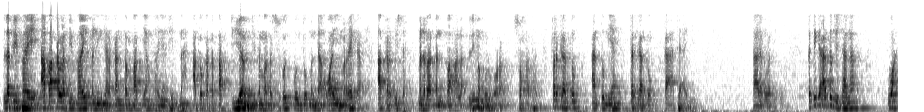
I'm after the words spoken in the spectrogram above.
lebih baik apakah lebih baik meninggalkan tempat yang banyak fitnah atau tetap diam di tempat tersebut untuk mendakwai mereka agar bisa mendapatkan pahala 50 orang sahabat? Tergantung antumnya tergantung keadaannya. Ada kalau itu ketika antum di sana kuat.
